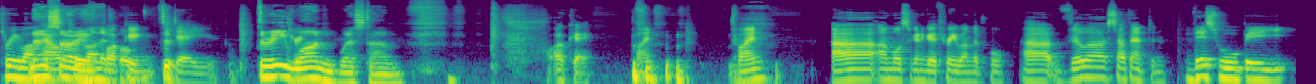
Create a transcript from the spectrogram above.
Three one. No, How sorry. Three one Liverpool. fucking dare you? Three one West Ham. Okay, fine, fine. Uh, I'm also going to go 3 1 Liverpool. Uh, Villa, Southampton. This will be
